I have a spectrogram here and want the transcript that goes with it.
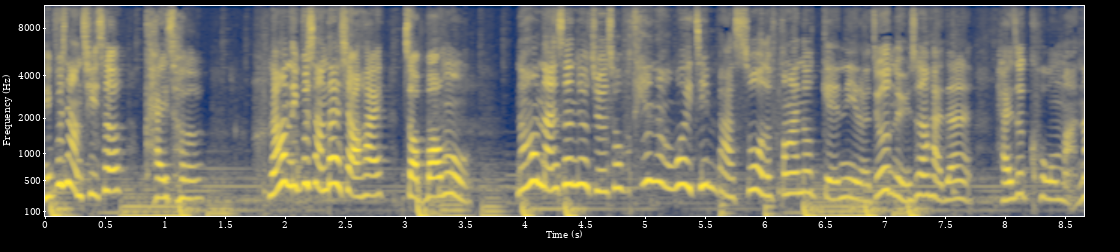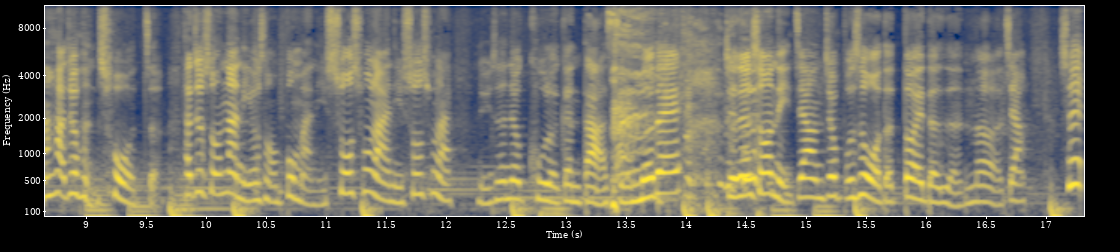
你不想骑车开车，然后你不想带小孩找保姆。然后男生就觉得说：“天哪，我已经把所有的方案都给你了。”结果女生还在还是哭嘛，那他就很挫折，他就说：“那你有什么不满？你说出来，你说出来。”女生就哭得更大声，对不对？觉得说你这样就不是我的对的人了。这样，所以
